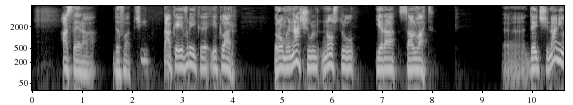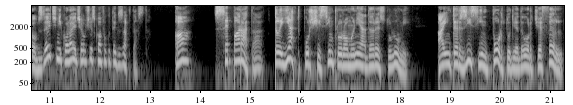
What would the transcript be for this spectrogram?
Asta era de fapt. Și dacă e evreică, e clar. Românașul nostru era salvat. Uh, deci, în anii 80, Nicolae Ceaușescu a făcut exact asta. A separat, a tăiat pur și simplu România de restul lumii. A interzis importurile de orice fel,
